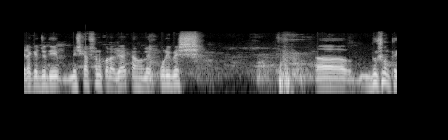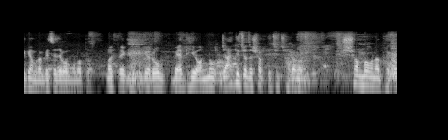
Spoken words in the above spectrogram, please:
এটাকে যদি নিষ্কাশন করা যায়, তাহলে পরিবেশ দূষণ থেকে আমরা বেঁচে যাব মূলত। নয়তো এখান থেকে রোগ, ব্যাধি অন্য যা কিছু আছে সব কিছু ছড়ানোর সম্ভাবনা থাকে।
